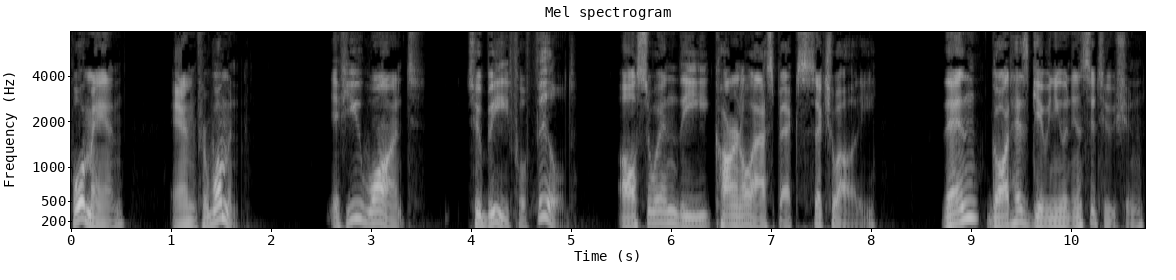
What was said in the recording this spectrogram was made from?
for man and for woman. If you want to be fulfilled, also in the carnal aspects, sexuality, then God has given you an institution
